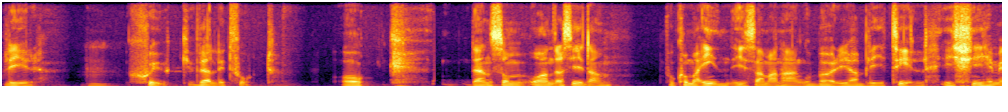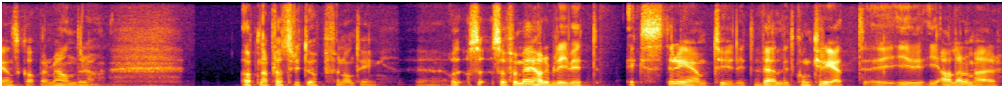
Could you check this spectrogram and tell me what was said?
blir mm sjuk väldigt fort. Och den som å andra sidan får komma in i sammanhang och börja bli till i, gemenskapen med andra. Öppnar plötsligt upp för någonting. Eh, så, så, för mig har det blivit extremt tydligt, väldigt konkret i, i alla de här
